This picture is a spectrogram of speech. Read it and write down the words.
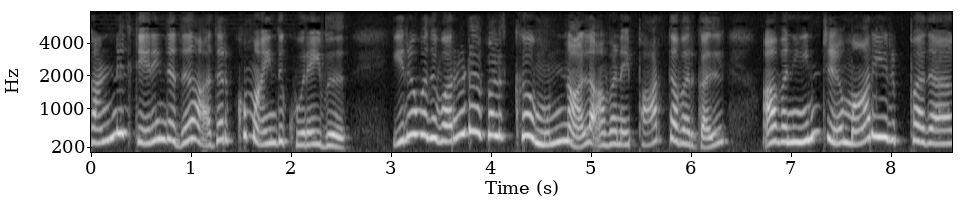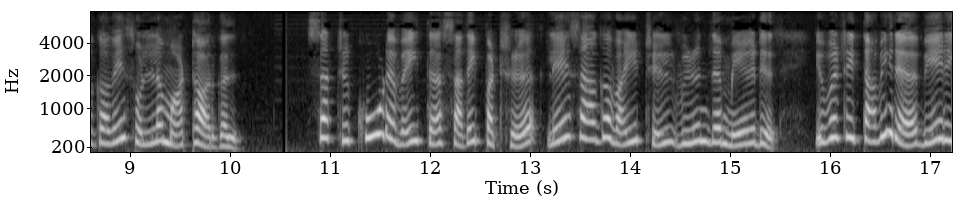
கண்ணில் தெரிந்தது அதற்கும் ஐந்து குறைவு. இருபது வருடங்களுக்கு முன்னால் அவனை பார்த்தவர்கள் அவன் இன்று மாறியிருப்பதாகவே சொல்ல மாட்டார்கள். சற்று கூட வைத்த சதைப்பற்று லேசாக வயிற்றில் விழுந்த மேடு இவற்றை தவிர வேறு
